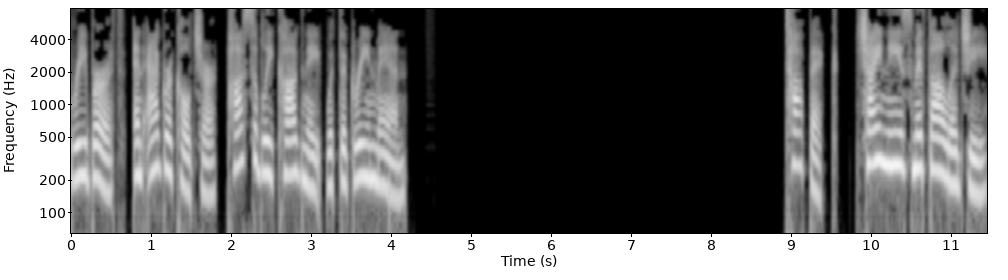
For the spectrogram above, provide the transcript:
rebirth, and agriculture, possibly cognate with the Green Man. Topic. Chinese mythology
